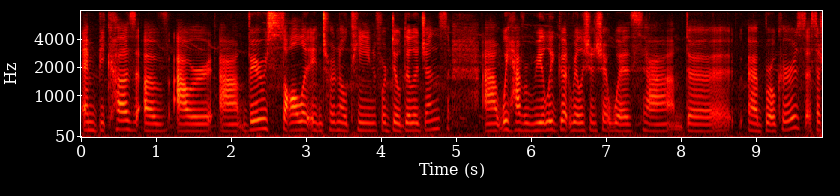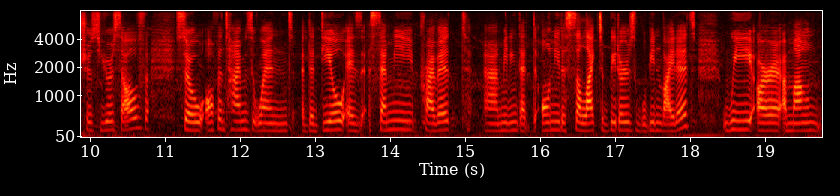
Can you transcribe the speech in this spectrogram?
and because of our uh, very solid internal team for due diligence, uh, we have a really good relationship with um, the uh, brokers, such as yourself. So oftentimes when the deal is semi-private, uh, meaning that only the select bidders will be invited, we are among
